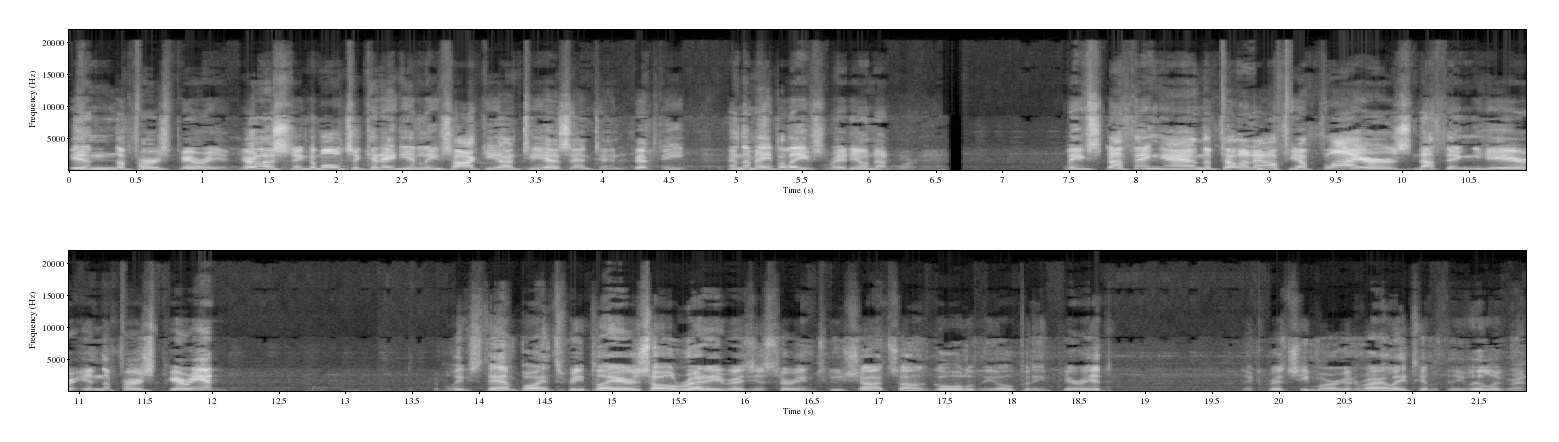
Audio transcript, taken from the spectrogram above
in the first period. You're listening to Molson Canadian Leafs hockey on TSN 1050 and the Maple Leafs Radio Network. Leafs nothing and the Philadelphia Flyers nothing here in the first period. From a Leaf standpoint, three players already registering two shots on goal in the opening period. Nick Ritchie, Morgan Rielly, Timothy Liljegren.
